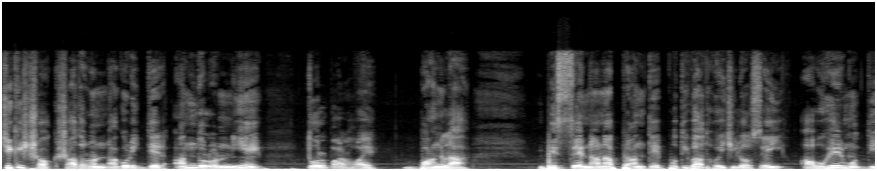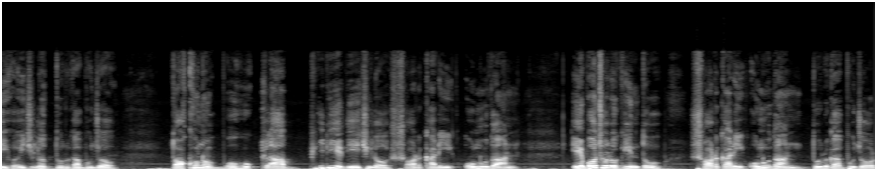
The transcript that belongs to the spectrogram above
চিকিৎসক সাধারণ নাগরিকদের আন্দোলন নিয়ে তোলপাড় হয় বাংলা। বিশ্বের নানা প্রান্তে প্রতিবাদ হয়েছিল, সেই আবহের মধ্যেই হয়েছিল দুর্গাপুজো। তখনও বহু ক্লাব ফিরিয়ে দিয়েছিল সরকারি অনুদান। এবছরও কিন্তু সরকারি অনুদান, দুর্গাপুজোর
